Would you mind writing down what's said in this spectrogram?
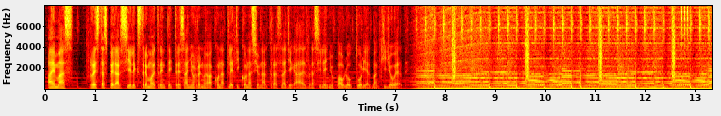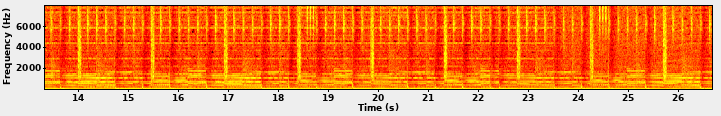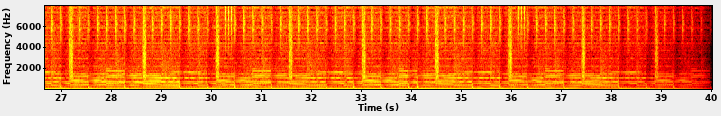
Además, resta esperar si el extremo de 33 años renueva con Atlético Nacional tras la llegada del brasileño Paulo Autuori al banquillo verde.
